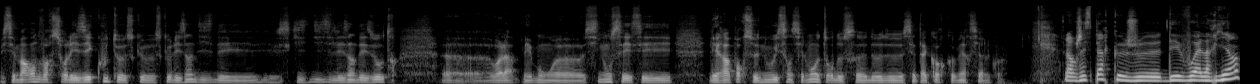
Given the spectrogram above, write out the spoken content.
Mais c'est marrant de voir sur les écoutes ce que, ce que les uns disent ce qu'ils se disent les uns des autres. Voilà. Mais bon, sinon, c'est les rapports se nouent essentiellement autour de, de cet accord commercial, quoi. Alors j'espère que je dévoile rien,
